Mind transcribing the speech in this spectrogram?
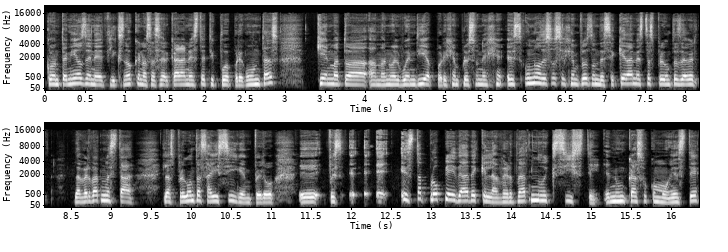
contenidos de Netflix, ¿no? Que nos acercaran a este tipo de preguntas. ¿Quién mató a, Manuel Buendía? Por ejemplo, es, un es uno de esos ejemplos donde se quedan estas preguntas de ver, la verdad no está, las preguntas ahí siguen, pero eh, pues eh, eh, esta propia idea de que la verdad no existe en un caso como este,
